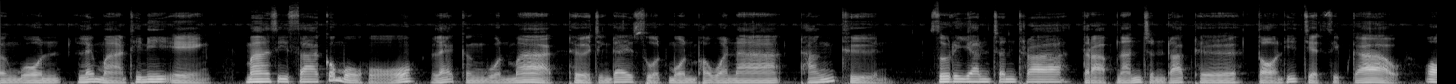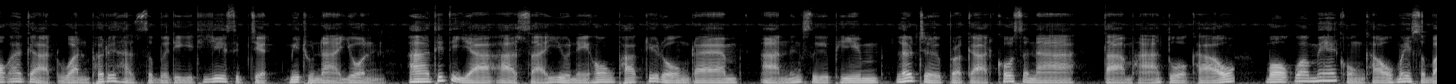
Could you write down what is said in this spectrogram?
กังวลและมาที่นี่เอง มาซีซาก็โมโหและกังวลมาก เธอจึงได้สวดมนต์ภาวนาทั้งคืน สุริยันจันทรา ตราบนั้นฉันรักเธอ ตอนที่ 79ออกอากาศวันพฤหัสบดีที่ 27 มิถุนายน อาทิตยาอาศัยอยู่ในห้องพักที่โรงแรม อ่านหนังสือพิมพ์ แล้วเจอประกาศโฆษณา ตามหาตัวเขา บอกว่าแม่ของเขาไม่สบ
